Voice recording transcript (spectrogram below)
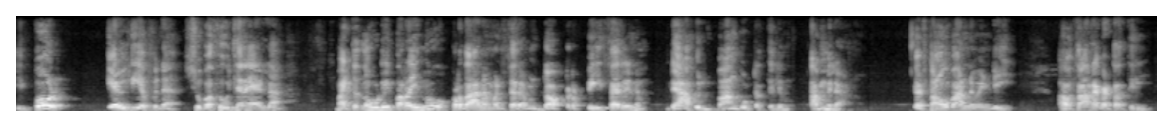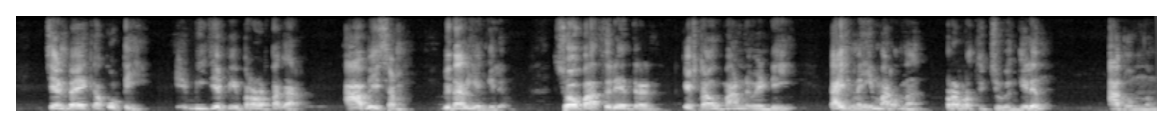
ഇപ്പോൾ എൽ ഡി എഫിന് ശുഭസൂചനയല്ല. മറ്റൊന്നുകൂടി പറയുന്നു പ്രധാന മത്സരം ഡോക്ടർ പി സരനും രാഹുൽ മാങ്കൂട്ടത്തിലും തമ്മിലാണ്. കൃഷ്ണകുമാറിന് വേണ്ടി അവസാന ഘട്ടത്തിൽ ചെണ്ടയൊക്കെ കൊട്ടി ബി ജെ പി പ്രവർത്തകർ ആവേശം വിതറിയെങ്കിലും ശോഭാ സുരേന്ദ്രൻ കൃഷ്ണകുമാറിന് വേണ്ടി കൈമൈ മറന്ന് പ്രവർത്തിച്ചുവെങ്കിലും അതൊന്നും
